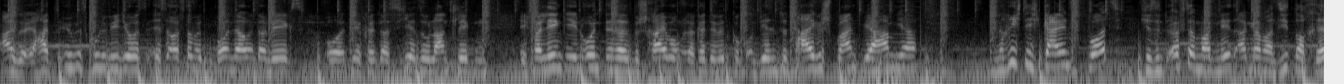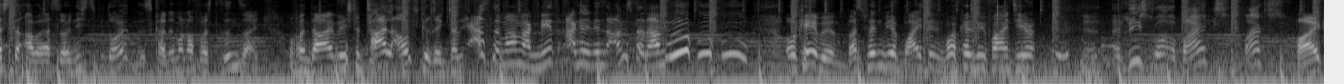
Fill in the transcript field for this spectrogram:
Also er hat übelst coole Videos, ist öfter mit Bonder unterwegs und ihr könnt das hier so lang klicken. Ich verlinke ihn unten in der Beschreibung, da könnt ihr mitgucken. Und wir sind total gespannt. Wir haben hier einen richtig geilen Spot. Hier sind öfter Magnetangler, man sieht noch Reste, aber das soll nichts bedeuten. Es kann immer noch was drin sein. Und von daher bin ich total aufgeregt. Das erste Mal Magnetangeln in Amsterdam. Wuhuhu. Okay, Wim, was finden wir? Bicycle, what can we find here? Uh, at least one bikes, bikes, Bike.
